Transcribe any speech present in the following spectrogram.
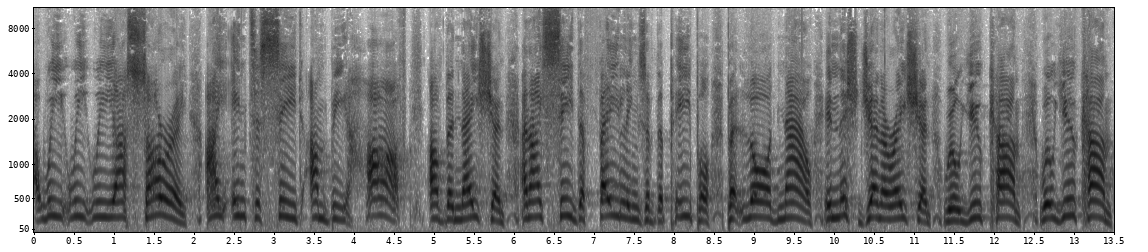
Uh, we, we, we are sorry. I intercede on behalf of the nation and I see the failings of of the people. But Lord, now in this generation, will you come? Will you come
